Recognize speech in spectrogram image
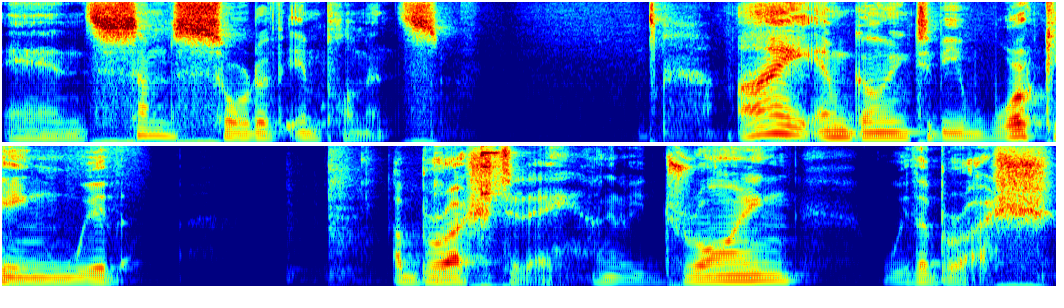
and some sort of implements. I am going to be working with a brush today. I'm going to be drawing with a brush.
